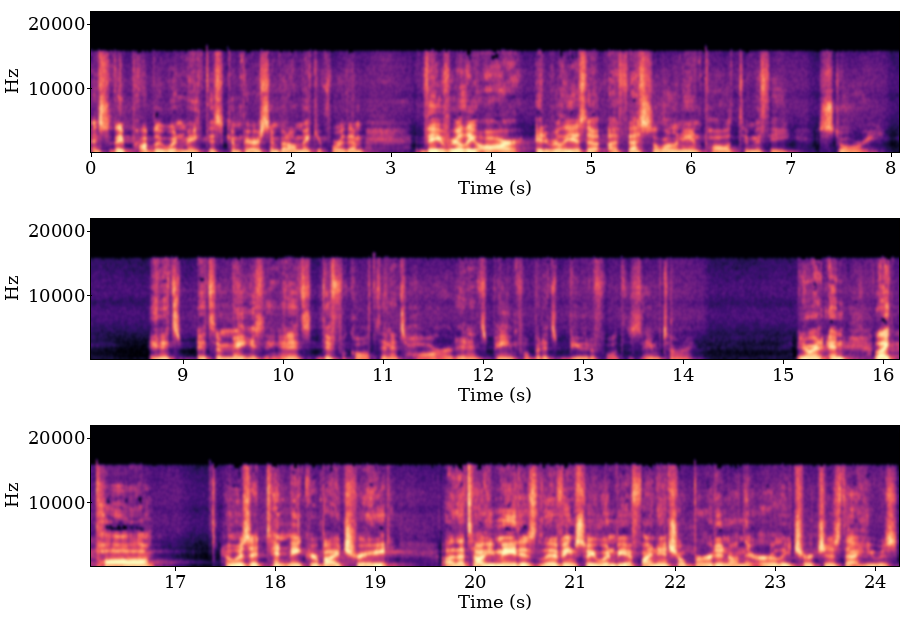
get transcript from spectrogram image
and so they probably wouldn't make this comparison, but I'll make it for them. They really are, it really is a, a Thessalonian Paul Timothy story. And it's, it's amazing, and it's difficult, and it's hard, and it's painful, but it's beautiful at the same time. You know, and, and like Paul, who was a tent maker by trade, uh, that's how he made his living, so he wouldn't be a financial burden on the early churches that he was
